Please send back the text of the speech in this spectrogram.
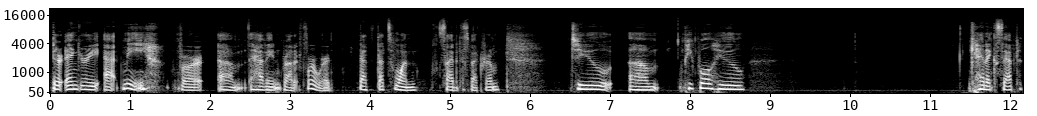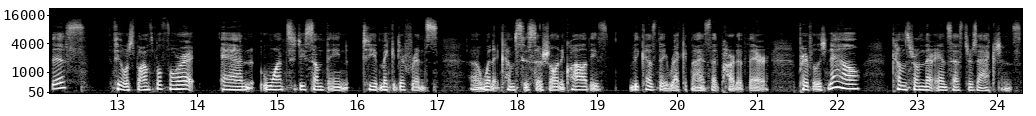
They're angry at me for um, having brought it forward. That's that's one side of the spectrum. To um, people who can accept this, feel responsible for it, and want to do something to make a difference uh, when it comes to social inequalities because they recognize that part of their privilege now comes from their ancestors' actions.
